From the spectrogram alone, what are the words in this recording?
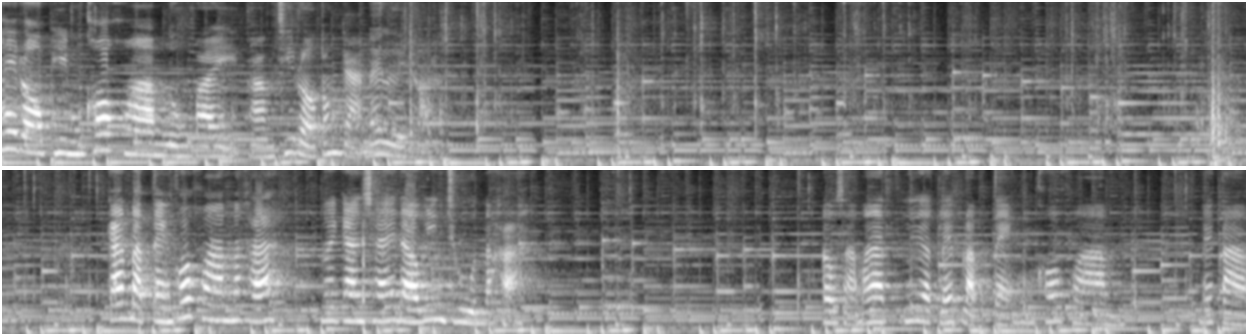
ให้เราพิมพ์ข้อความลงไปตามที่เราต้องการได้เลยค่ะ การปรับแต่งข้อความนะคะ โดยการใช้ Darwin Tool นะคะ เราสามารถเลือกและปรับแต่งข้อความได้ตาม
